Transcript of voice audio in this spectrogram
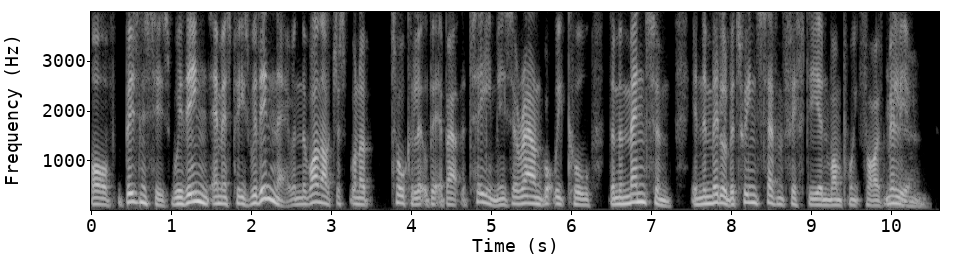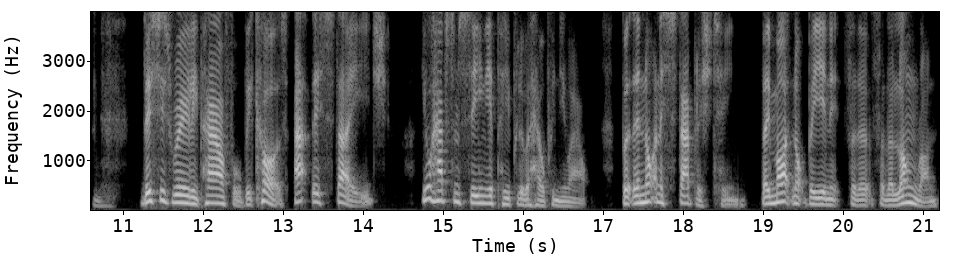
of businesses within msps within there. And the one i just want to talk a little bit about the team is around what we call the momentum in the middle between 750 and 1.5 million. Yeah. this is really powerful because at this stage you'll have some senior people who are helping you out but they're not an established team they might not be in it for the for the long run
